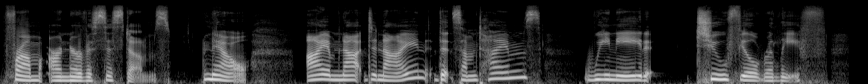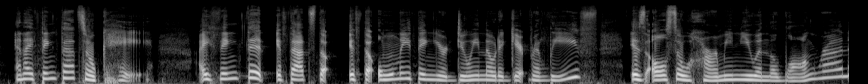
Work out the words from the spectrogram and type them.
from our nervous systems. Now, I am not denying that sometimes we need to feel relief. And I think that's okay. I think that if that's the if the only thing you're doing though to get relief is also harming you in the long run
